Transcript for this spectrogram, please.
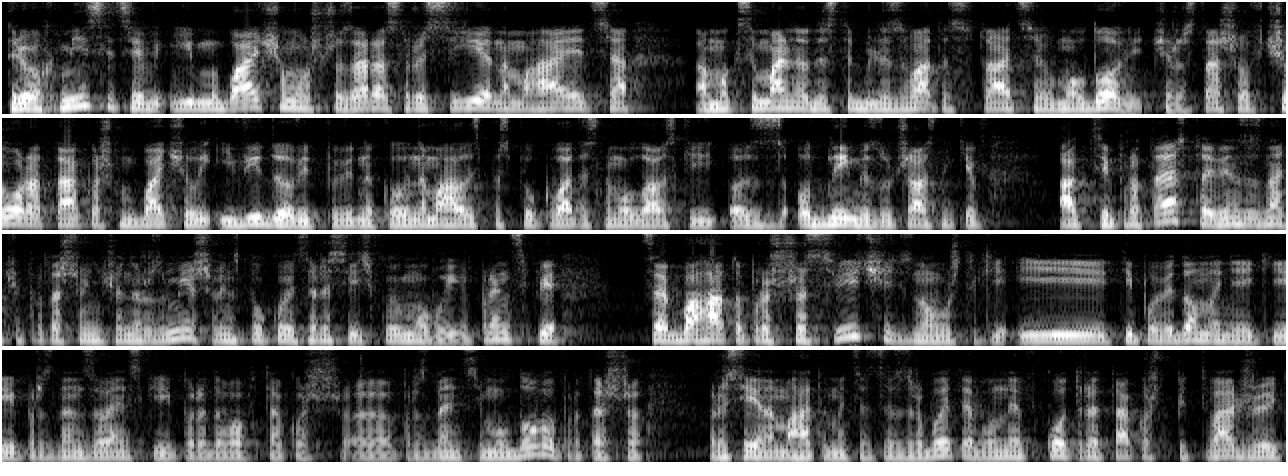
трьох місяців. І ми бачимо, що зараз Росія намагається е, максимально дестабілізувати ситуацію в Молдові через те, що вчора також ми бачили і відео, відповідно, коли намагались поспілкуватися на молдавській з одним із учасників акції протесту. Він зазначив про те, що він нічого не розуміє, що він спілкується російською мовою. І в принципі, це багато про що свідчить знову ж таки. І ті повідомлення, які президент Зеленський передавав також е, президентці Молдови, про те, що Росія намагатиметься це зробити, вони вкотре також підтверджують.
